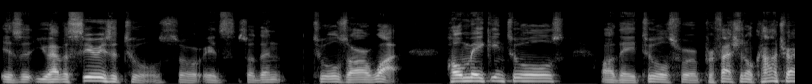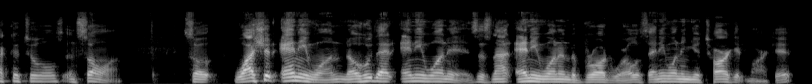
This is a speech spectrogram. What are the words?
Is it you have a series of tools? So it's so then tools are what? Homemaking tools? Are they tools for professional contractor tools and so on? So why should anyone know who that anyone is? It's not anyone in the broad world, it's anyone in your target market.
